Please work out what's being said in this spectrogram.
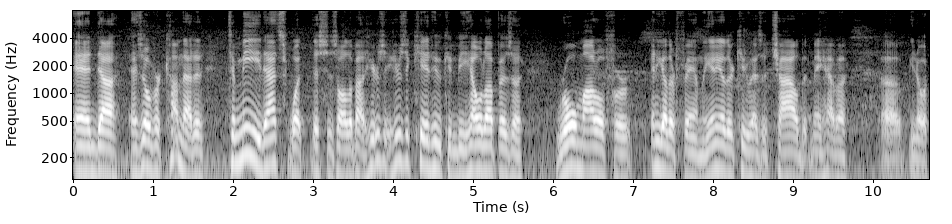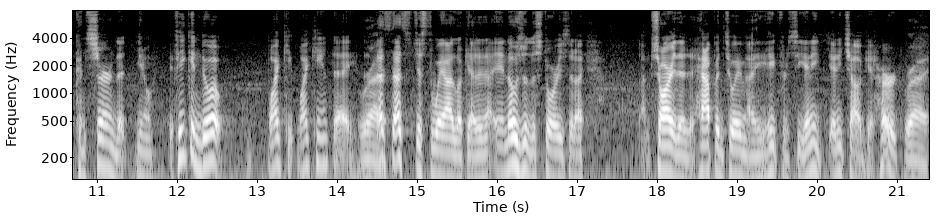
and uh, has overcome that. And to me, that's what this is all about. Here's a, here's a kid who can be held up as a role model for any other family, any other kid who has a child that may have a, uh, you know, a concern that you know, if he can do it, why can't, why can't they? Right. That's that's just the way I look at it, and those are the stories that I. I'm sorry that it happened to him. I hate to see any any child get hurt. Right.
